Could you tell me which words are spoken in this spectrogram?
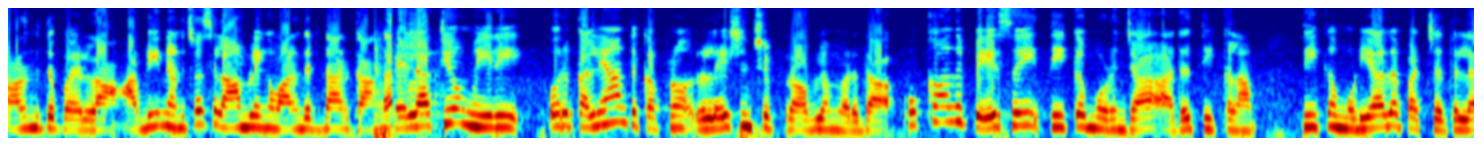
வாழ்ந்துட்டு போயிடலாம் அப்படின்னு நினைச்சோம் சில ஆம்பளைங்க வாழ்ந்துட்டு தான் இருக்காங்க. எல்லாத்தையும் மீறி ஒரு கல்யாணத்துக்கு அப்புறம் ரிலேஷன்ஷிப் ப்ராப்ளம் வருதா? உட்காந்து பேசி தீர்க்க முடிஞ்சா அதை தீர்க்கலாம். தீர்க்க முடியாத பட்சத்தில்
